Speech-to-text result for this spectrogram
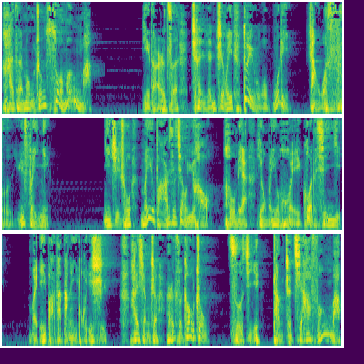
还在梦中做梦吗？你的儿子趁人之危对我无礼，让我死于非命。你起初没有把儿子教育好，后面又没有悔过的心意，没把他当一回事，还想着儿子高中，自己当着家风吗？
